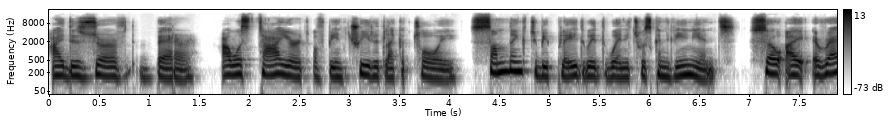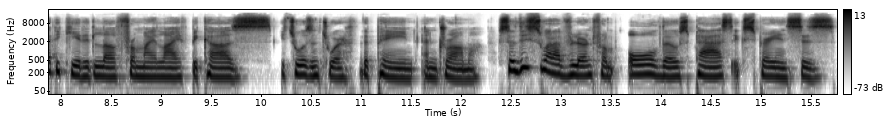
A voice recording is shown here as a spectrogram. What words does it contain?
I deserved better. I was tired of being treated like a toy, something to be played with when it was convenient. So I eradicated love from my life because it wasn't worth the pain and drama. So, this is what I've learned from all those past experiences.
